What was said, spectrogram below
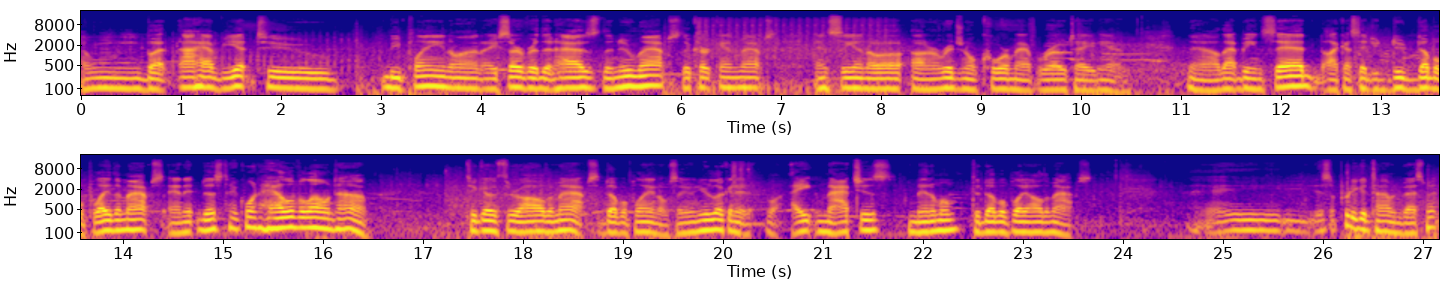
um, but I have yet to be playing on a server that has the new maps, the Karkand maps, and seeing a, an original core map rotate in. Now, that being said, like I said, you do double play the maps, and it does take one hell of a long time to go through all the maps, double playing them. So when you're looking at what, eight matches minimum to double play all the maps, it's a pretty good time investment.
